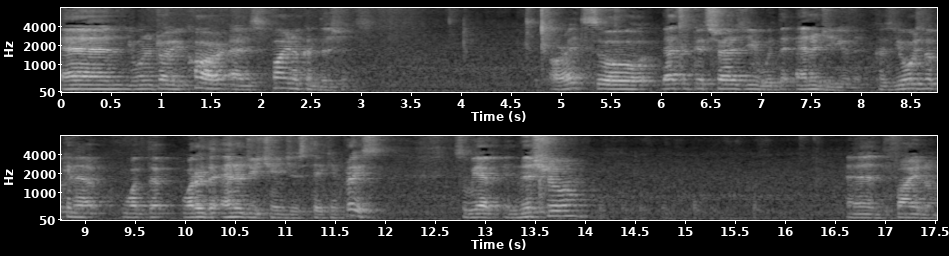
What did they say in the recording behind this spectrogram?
And you want to draw your car at its final conditions. All right, so that's a good strategy with the energy unit because you're always looking at what the what are the energy changes taking place. So we have initial and final.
